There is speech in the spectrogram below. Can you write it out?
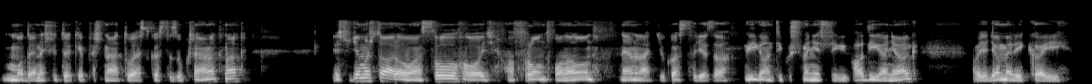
modern és ütőképes NATO eszközt az ukránoknak. És ugye most arról van szó, hogy a frontvonalon nem látjuk azt, hogy ez a gigantikus mennyiségű hadianyag, vagy egy amerikai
